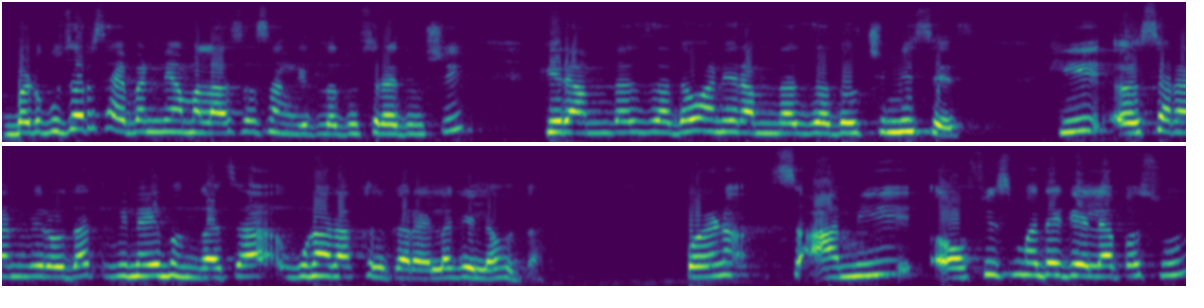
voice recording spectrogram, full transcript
बडगुजर साहेबांनी आम्हाला असं सांगितलं दुसऱ्या दिवशी की रामदास जाधव आणि रामदास जाधवची मिसेस ही सरांविरोधात विनयभंगाचा गुन्हा दाखल करायला गेला होता. पण स- आम्ही ऑफिसमध्ये गेल्यापासून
